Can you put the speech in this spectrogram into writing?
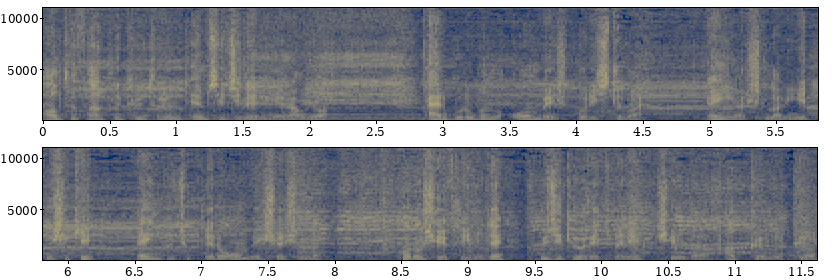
6 farklı kültürün temsilcileri yer alıyor. Her grubun 15 koristi var. En yaşlıları 72, en küçükleri 15 yaşında. Koro şefliğini de müzik öğretmeni Şeyda Akgöl yapıyor.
